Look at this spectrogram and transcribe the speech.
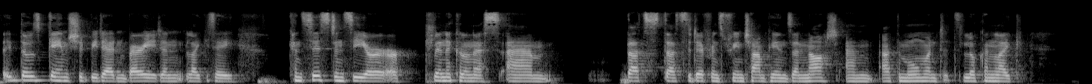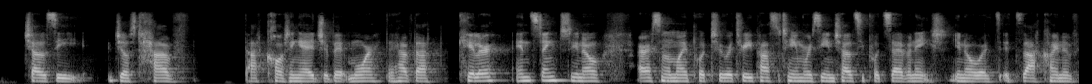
those games should be dead and buried. And like you say, consistency or, or clinicalness, um, that's that's the difference between champions and not. And at the moment, it's looking like Chelsea just have that cutting edge a bit more. They have that killer instinct. You know, Arsenal might put two or three past a team. We're seeing Chelsea put seven, eight. You know, it's it's that kind of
